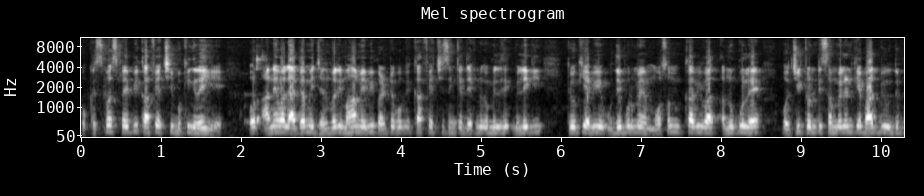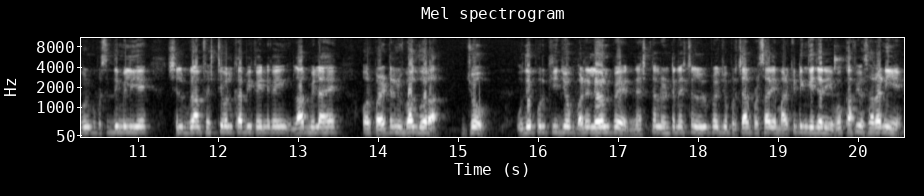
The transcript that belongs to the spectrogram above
और क्रिसमस पे भी काफ़ी अच्छी बुकिंग रही है। और आने वाले आगामी जनवरी माह में भी पर्यटकों की काफ़ी अच्छी संख्या देखने को मिल, मिलेगी, क्योंकि अभी उदयपुर में मौसम का भी अनुकूल है और जी ट्वेंटी सम्मेलन के बाद भी उदयपुर को प्रसिद्धि मिली है। शिल्पग्राम फेस्टिवल का भी कहीं ना कहीं लाभ मिला है और पर्यटन विभाग द्वारा जो उदयपुर की जो बड़े लेवल पे नेशनल इंटरनेशनल लेवल पर जो प्रचार प्रसार या मार्केटिंग की जा रही है, वो काफ़ी सराहनीय है।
